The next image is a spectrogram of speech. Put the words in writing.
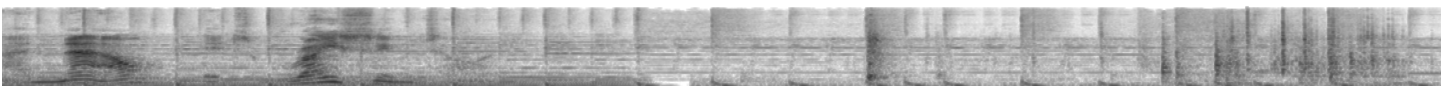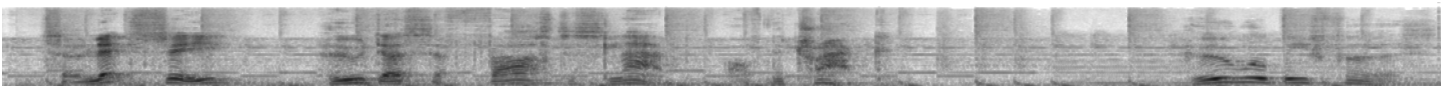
And now it's racing time. So let's see who does the fastest lap of the track. Who will be first?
